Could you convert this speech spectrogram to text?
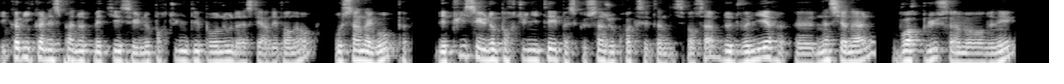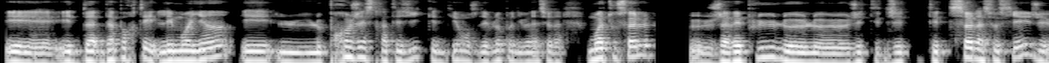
Et comme ils connaissent pas notre métier, c'est une opportunité pour nous de rester indépendants au sein d'un groupe. Et puis c'est une opportunité, parce que ça je crois que c'est indispensable, de devenir euh, national, voire plus à un moment donné, et, d'apporter les moyens et le projet stratégique et de dire on se développe au niveau national. Moi tout seul, euh, j'avais plus le, le j'étais j'étais seul associé, j'ai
